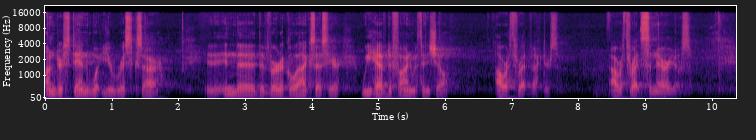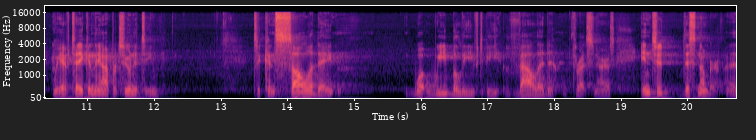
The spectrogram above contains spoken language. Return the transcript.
understand what your risks are. In the, the vertical axis here, we have defined within Shell our threat vectors, our threat scenarios. We have taken the opportunity to consolidate what we believe to be valid threat scenarios into this number. Uh,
